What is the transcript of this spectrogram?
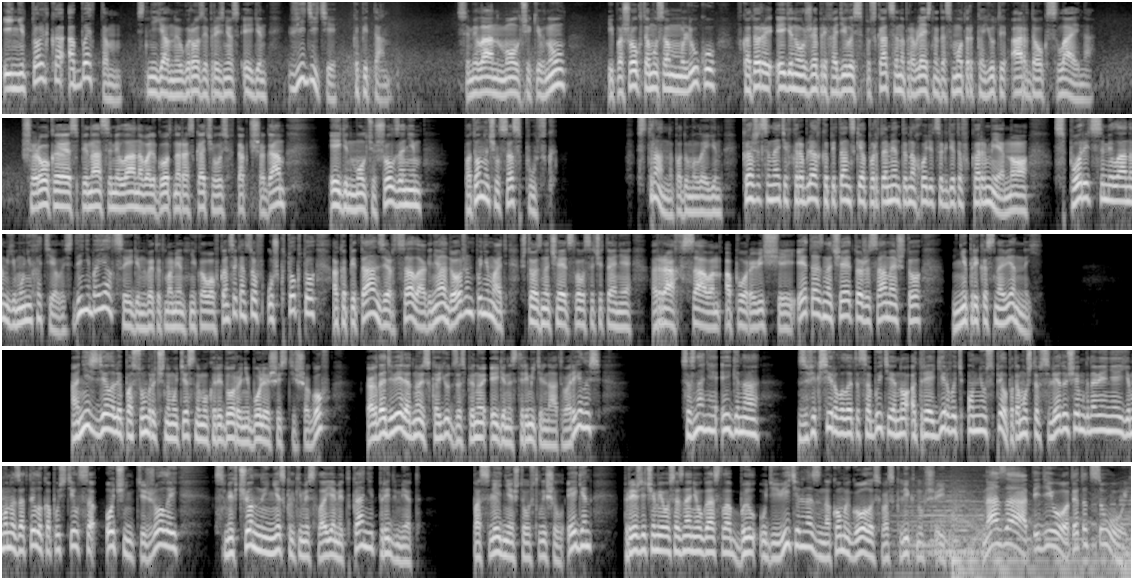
«И не только об этом», — с неявной угрозой произнес Эгин, — «ведите, капитан». Самилан молча кивнул и пошел к тому самому люку, в который Эгину уже приходилось спускаться, направляясь на досмотр каюты Ардокслайна. Широкая спина Самилана вольготно раскачивалась в такт шагам, Эгин молча шел за ним, потом начался спуск. «Странно», — подумал Эгин, — «кажется, на этих кораблях капитанские апартаменты находятся где-то в корме, но Спорить с Миланом ему не хотелось, да и не боялся Эгин в этот момент никого. В конце концов, уж кто-кто, а капитан зерцала огня должен понимать, что означает словосочетание «рах саван опора вещей». Это означает то же самое, что «неприкосновенный». Они сделали по сумрачному тесному коридору не более шести шагов, когда дверь одной из кают за спиной Эгина стремительно отворилась, сознание Эгина зафиксировал это событие, но отреагировать он не успел, потому что в следующее мгновение ему на затылок опустился очень тяжелый, смягченный несколькими слоями ткани предмет. Последнее, что услышал Эгин, прежде чем его сознание угасло, был удивительно знакомый голос, воскликнувший Назад, идиот, этот свой.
